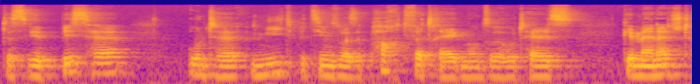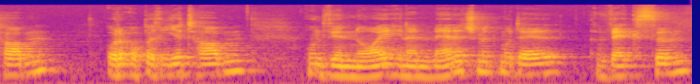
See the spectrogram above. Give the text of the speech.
dass wir bisher unter Miet- bzw. Pachtverträgen unsere Hotels gemanagt haben oder operiert haben und wir neu in ein Managementmodell wechseln,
